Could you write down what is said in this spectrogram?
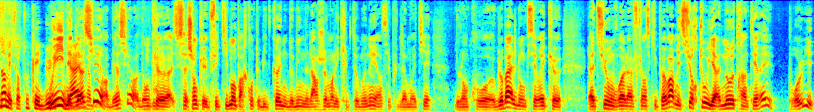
Non, mais sur toutes les bulles. Oui, mais bien sûr, bien sûr. Donc sachant que effectivement, par contre, le Bitcoin domine largement les crypto-monnaies, hein, c'est plus de la moitié de l'encours global. Donc c'est vrai que Là-dessus, on voit l'influence qu'il peut avoir, mais surtout, il y a un autre intérêt pour lui,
